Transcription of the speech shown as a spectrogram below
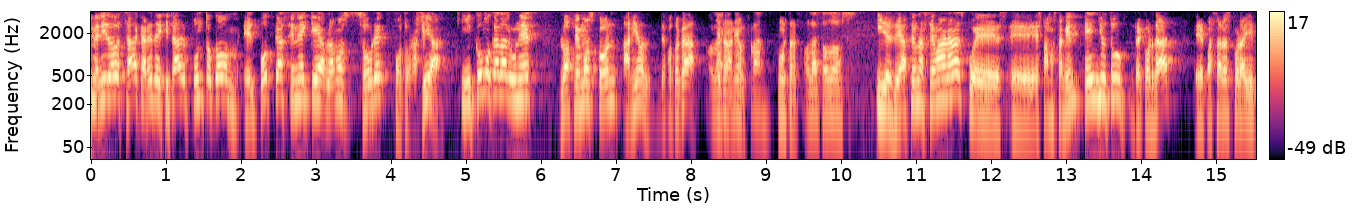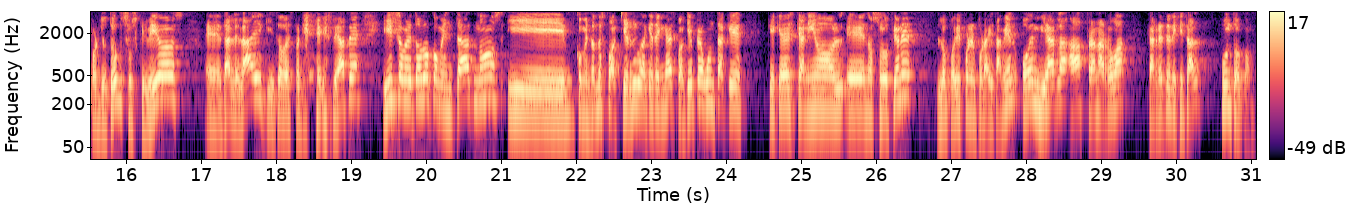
Bienvenidos a carretedigital.com, el podcast en el que hablamos sobre fotografía. Y como cada lunes lo hacemos con Aniol de Fotoca. Hola, ¿Qué tal, ¿qué tal, Aniol? Fran? ¿Cómo estás? Hola a todos. Y desde hace unas semanas, pues eh, estamos también en YouTube. Recordad, eh, pasaros por ahí por YouTube, suscribíos, eh, darle like y todo esto que, que se hace. Y sobre todo, comentadnos y comentadnos cualquier duda que tengáis, cualquier pregunta que, que queráis que Aniol eh, nos solucione, lo podéis poner por ahí también o enviarla a fran.carretedigital.com.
